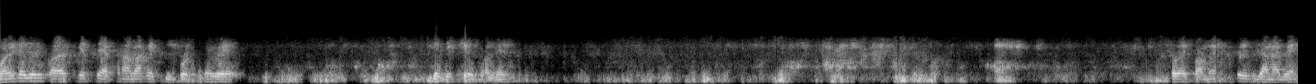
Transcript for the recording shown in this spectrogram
মনিটাইজেশন করার ক্ষেত্রে এখন আমাকে কি করতে হবে, যদি কেউ বলেন। সবাই কমেন্ট করে জানাবেন।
